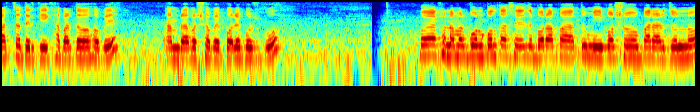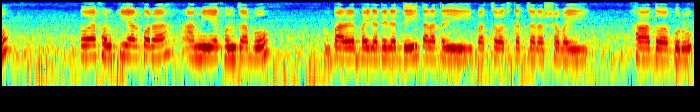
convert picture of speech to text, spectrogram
বাচ্চাদেরকেই খাবার দেওয়া হবে। আমরা আবার সবাই পরে বসবো। তো এখন আমার বোন বলতেছে যে বড়াপা তুমি বসো বাড়ার জন্য। তো এখন কি আর করা? আমি এখন যাব। বাইরা টেরা দেই, তাড়াতাড়ি বাচ্চা বাচ্চা কাচ্চারা সবাই খাওয়া দাওয়া করুক।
